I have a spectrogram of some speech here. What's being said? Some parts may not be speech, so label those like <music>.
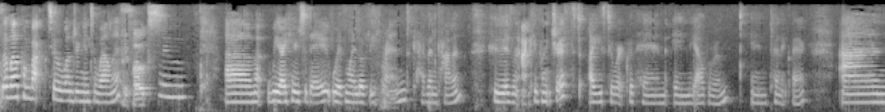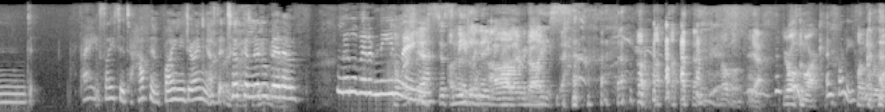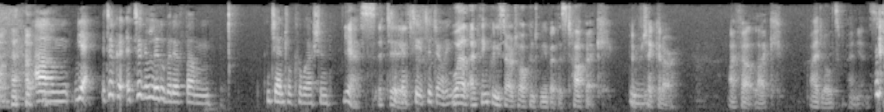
So welcome back to Wandering into Hey Wellness. folks. Hello. Um, we are here today with my lovely friend Kevin Callan, who is an acupuncturist. I used to work with him in the Elba Room in clinic there, and very excited to have him finally joining us. I'm It took glad a to be little here. bit of a little bit of needling. Yes, just I'm needling, needling. needling. Oh, Oh, there we go. nice. <laughs> well done. Yeah. You're off the mark. And funny. Pun number one. <laughs> Um, yeah, it took a, it took a little bit of um, gentle coercion Yes, it to did. get you to join. Well, I think when you started talking to me about this topic Mm. in particular, I felt like I had loads of opinions. <laughs> <laughs>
